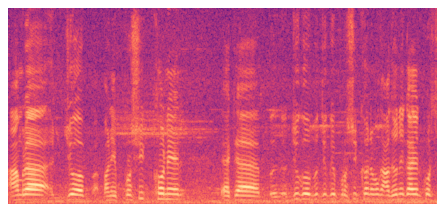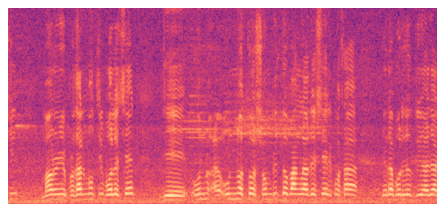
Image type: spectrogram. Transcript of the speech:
আমরা মানে প্রশিক্ষণের একটা যুগোপযোগী প্রশিক্ষণ এবং আধুনিকায়ন করছি। মাননীয় প্রধানমন্ত্রী বলেছেন যে, উন- উন্নত সমৃদ্ধ বাংলাদেশের কথা যেটা বলেছে দুই হাজার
